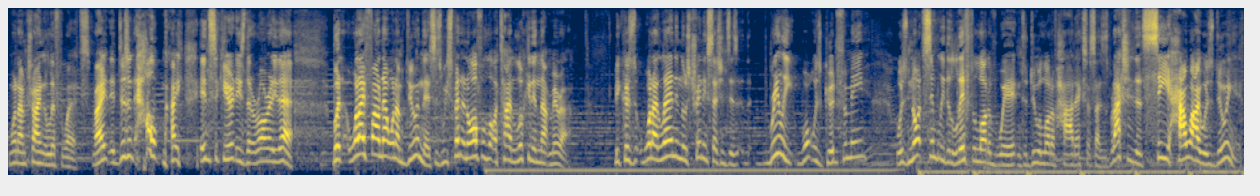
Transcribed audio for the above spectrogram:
when I'm trying to lift weights, right? It doesn't help my insecurities that are already there. But what I found out when I'm doing this is we spend an awful lot of time looking in that mirror. Because what I learned in those training sessions is really what was good for me was not simply to lift a lot of weight and to do a lot of hard exercises, but actually to see how I was doing it.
